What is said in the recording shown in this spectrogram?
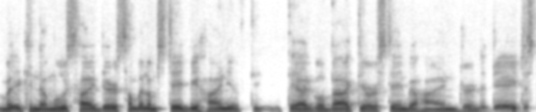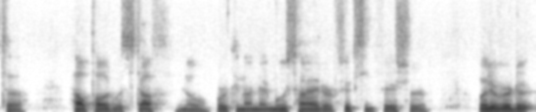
making the moose hide there. Some of them stayed behind. If they had to go back, they were staying behind during the day just to help out with stuff. You know, working on that moose hide or fixing fish or whatever the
